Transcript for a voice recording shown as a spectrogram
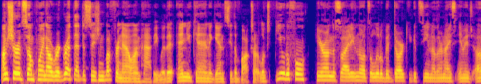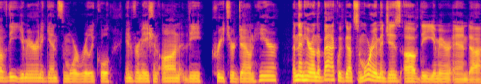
I'm sure at some point I'll regret that decision, but for now I'm happy with it. And you can again see the box art looks beautiful here on the side, even though it's a little bit dark. You can see another nice image of the Ymir, and again some more really cool information on the creature down here. And then here on the back, we've got some more images of the Ymir and uh,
